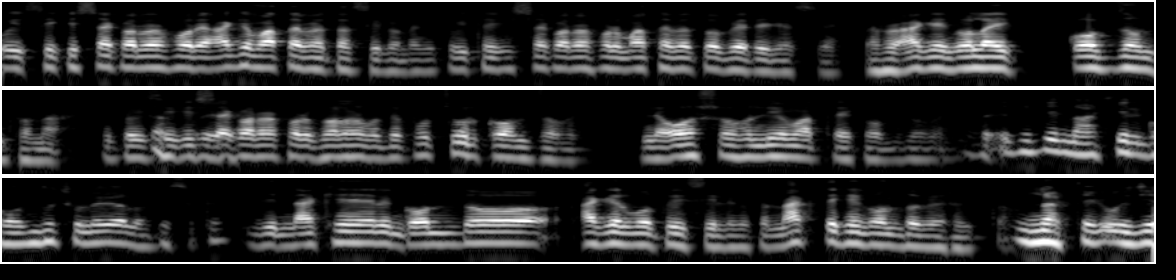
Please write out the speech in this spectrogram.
ওই চিকিৎসা করার পরে আগে মাথা ব্যথা ছিল না কিন্তু ওই চিকিৎসা করার পর মাথা ব্যথা বেড়ে গেছে। তারপর আগে গলায় কফ জমতো না কিন্তু ওই চিকিৎসা করার পর গলার মধ্যে প্রচুর কম জমে। মানে অসহনীয় মাত্রায় কফ জমে আচ্ছা, এতে কি নাকের গন্ধ চলে গেল কিছুটা? যে নাকের গন্ধ আগের মতোই ছিল কিন্তু নাক থেকে গন্ধ বের হইতো। নাক থেকে ওই যে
